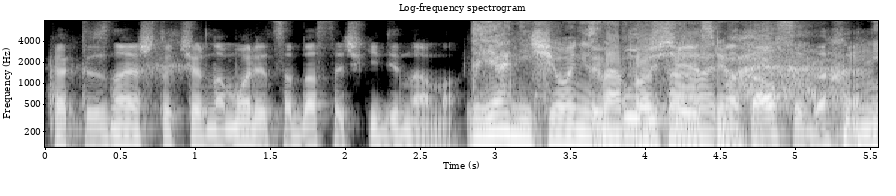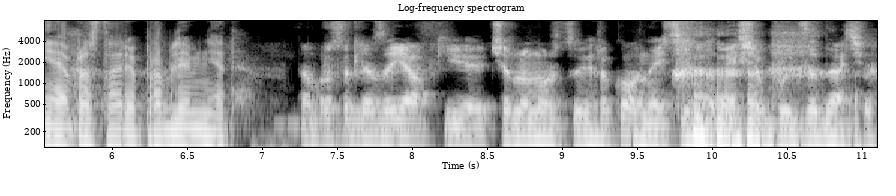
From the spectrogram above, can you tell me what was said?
Как ты знаешь, что Черноморец отдаст очки Динамо? Да я ничего не ты знаю, в просто говорю. смотался, да? Не, я просто говорю, проблем нет. Там просто для заявки черноморцу игроков найти надо, еще будет задача.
